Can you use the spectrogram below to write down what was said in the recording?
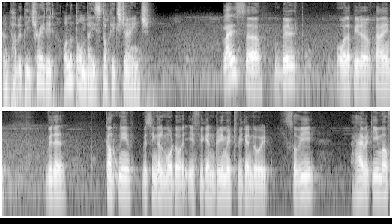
and publicly traded on the Bombay Stock Exchange. Polaris uh, built over the period of time with a company with single motto, if we can dream it, we can do it. So we have a team of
